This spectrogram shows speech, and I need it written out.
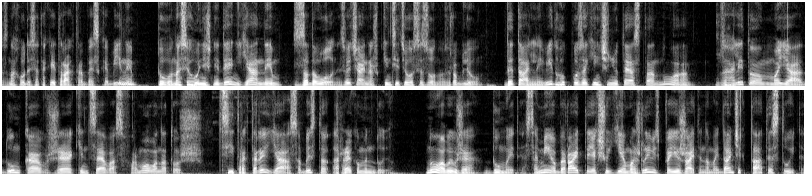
знаходиться такий трактор без кабіни, то на сьогоднішній день я ним задоволений. Звичайно ж, в кінці цього сезону зроблю детальний відгук по закінченню теста. Ну а взагалі-то моя думка вже кінцева сформована, тож ці трактори я особисто рекомендую. Ну, а ви вже думаєте, самі обирайте, якщо є можливість, приїжджайте на майданчик та тестуйте.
